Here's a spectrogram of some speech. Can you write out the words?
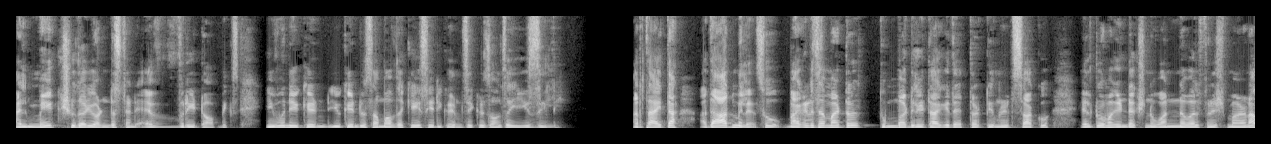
I make sure there you understand every topics even you can you can do some of the K C D M CQs also easily ಅರ್ಥ ಆಯ್ತಾ? ಅದಾದಮೇಲೆ ಸೊ ಮ್ಯಾಗ್ನೆಟಿಸಮ್ ಮ್ಯಾಟರ್ ತುಂಬ ಡಿಲೀಟ್ ಆಗಿದೆ ತರ್ಟಿ ಮಿನಿಟ್ಸ್ ಸಾಕು. Electromag induction one hour finish ಮಾಡೋಣ.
